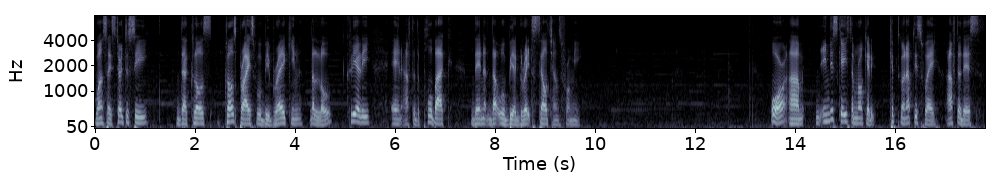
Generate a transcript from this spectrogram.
once I start to see the close close price will be breaking the low clearly, and after the pullback, then that will be a great sell chance for me. Or um, in this case, the market kept going up this way. After this,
